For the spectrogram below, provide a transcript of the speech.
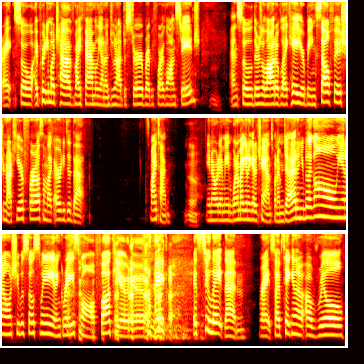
right? So I pretty much have my family on a do not disturb right before I go on stage. Hmm. And so there's a lot of like, hey, you're being selfish. You're not here for us. I'm like, I already did that. It's my time. Yeah. You know what I mean? When am I gonna get a chance? When I'm dead? And you'd be like, oh, you know, she was so sweet and graceful. Fuck you, dude. Like, it's too late then, right? So I've taken a, a real,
